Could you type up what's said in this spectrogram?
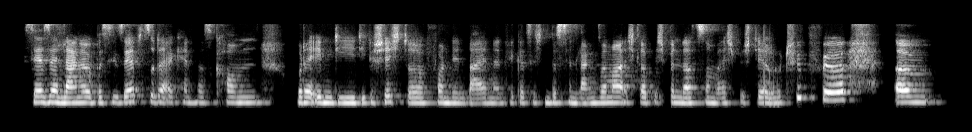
sehr, sehr lange, bis sie selbst zu der Erkenntnis kommen oder eben die, die Geschichte von den beiden entwickelt sich ein bisschen langsamer. Ich glaube, ich bin da zum Beispiel Stereotyp für. Ähm,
